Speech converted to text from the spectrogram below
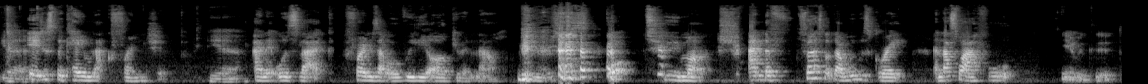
Yeah. It just became like friendship. Yeah. And it was like friends that were really arguing now. It was just got too much. And the first lockdown, we was great. And that's why I thought, Yeah, we're good.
